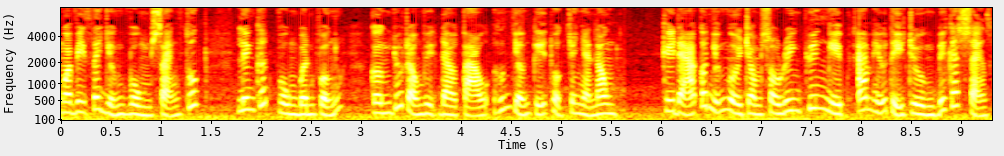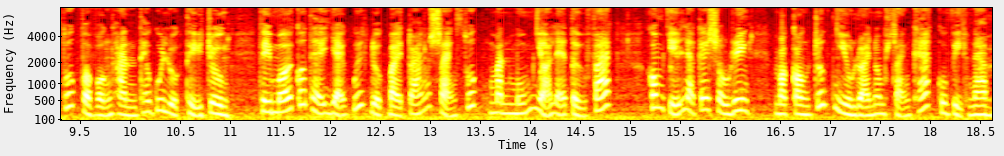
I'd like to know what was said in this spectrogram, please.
Ngoài việc xây dựng vùng sản xuất, liên kết vùng bền vững, cần chú trọng việc đào tạo, hướng dẫn kỹ thuật cho nhà nông. Khi đã có những người trồng sầu riêng chuyên nghiệp, am hiểu thị trường, biết cách sản xuất và vận hành theo quy luật thị trường, thì mới có thể giải quyết được bài toán sản xuất manh mún nhỏ lẻ tự phát, không chỉ là cây sầu riêng mà còn rất nhiều loại nông sản khác của Việt Nam.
